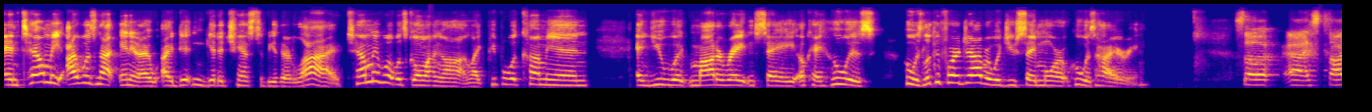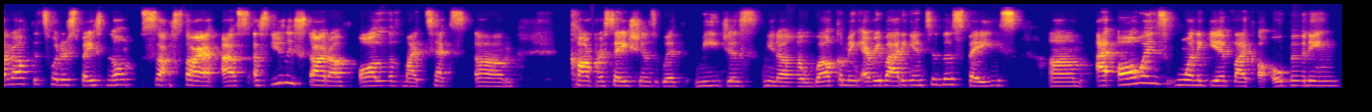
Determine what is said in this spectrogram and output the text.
and tell me i was not in it I, I didn't get a chance to be there live tell me what was going on like people would come in and you would moderate and say okay who is who is looking for a job or would you say more who is hiring so uh, I started off the Twitter space. No, start. I, I, usually start off all of my text um, conversations with me just, you know, welcoming everybody into the space. Um, I always want to give like an opening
